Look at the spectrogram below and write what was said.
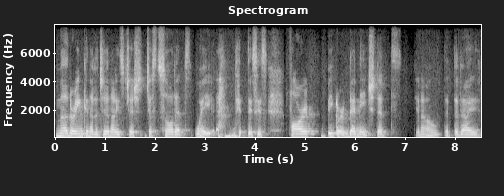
murdering another journalist just just saw that way. this is far bigger damage that you know that that I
